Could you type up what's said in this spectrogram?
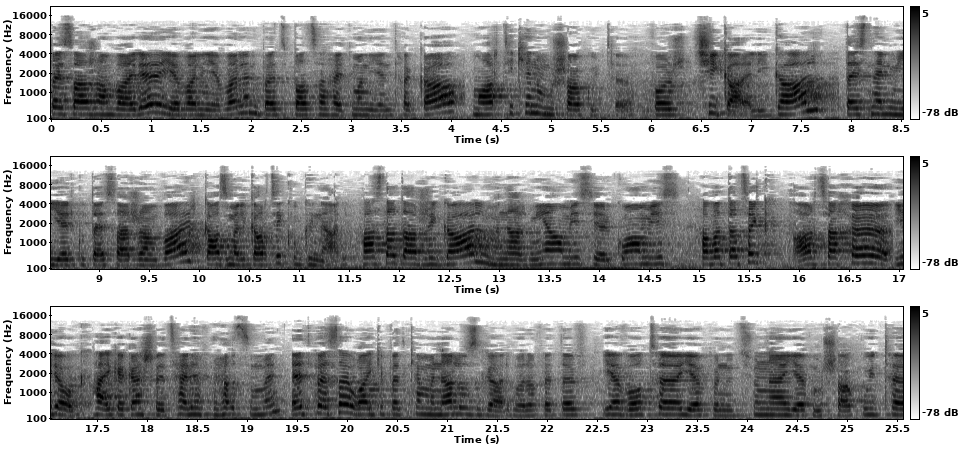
տեսարժան վայրերը եւ այլն եւ այլն, բայց բացահայտման ենթակա մարդիկ են ու մշակույթը, որ չի կարելի գալ, տեսնել մի երկու տեսարժան վայր, կազմել կարծիք ու գնալ։ Հաստատ արժի գալ, մնալ մի ամիս, երկու ամիս, Հավատացեք, Արցախը իրոք հայկական Շվեյցարիա վրացում են։ Այդպես է, ուղղակի պետք է մնալ ու զգալ, որովհետև եւ օդը, եւ բնությունը, եւ մշակույթը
